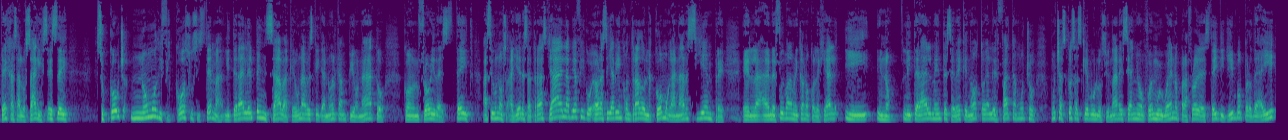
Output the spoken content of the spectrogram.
Texas a los Aggies. Es de su coach no modificó su sistema. Literal, él pensaba que una vez que ganó el campeonato con Florida State hace unos ayeres atrás, ya él había ahora sí ya había encontrado el cómo ganar siempre en, el fútbol americano colegial y, no, literalmente se ve que no, todavía le falta mucho, muchas cosas que evolucionar. Ese año fue muy bueno para Florida State y Jimbo, pero de ahí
